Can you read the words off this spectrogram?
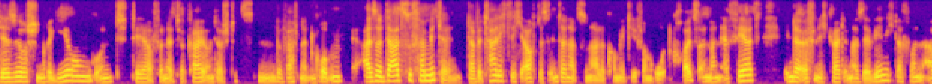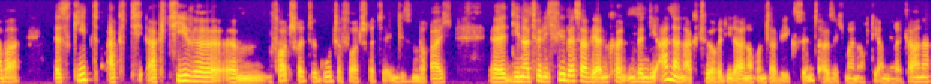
der syrischen Regierung und der von der Türkei unterstützten bewaffneten Gruppen, also da zu vermitteln. Da beteiligt sich auch das Internationale Komitee vom Roten Kreuz an. Man erfährt in der Öffentlichkeit immer sehr wenig davon, aber es gibt aktive ähm, Fortschritte, gute Fortschritte in diesem Bereich, äh, die natürlich viel besser werden könnten, wenn die anderen Akteure, die da noch unterwegs sind, also ich meine auch die Amerikaner,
